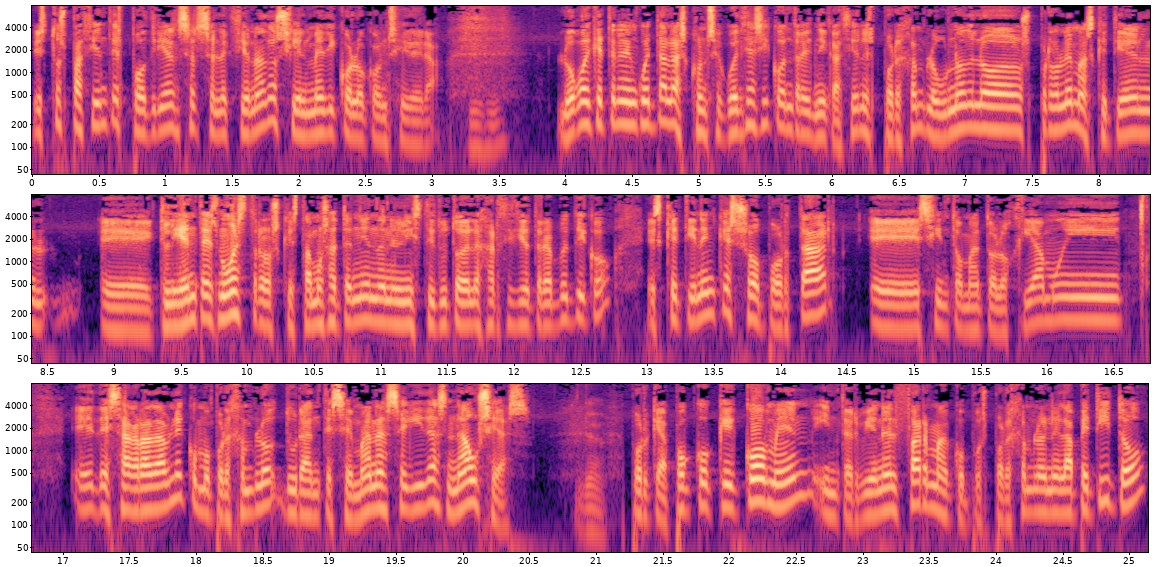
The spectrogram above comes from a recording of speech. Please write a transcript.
Estos pacientes podrían ser seleccionados si el médico lo considera. Luego hay que tener en cuenta las consecuencias y contraindicaciones. Por ejemplo, uno de los problemas que tienen eh, clientes nuestros que estamos atendiendo en el Instituto del Ejercicio Terapéutico es que tienen que soportar eh, sintomatología muy eh, desagradable, como por ejemplo durante semanas seguidas náuseas. Porque a poco que comen interviene el fármaco, pues por ejemplo en el apetito,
